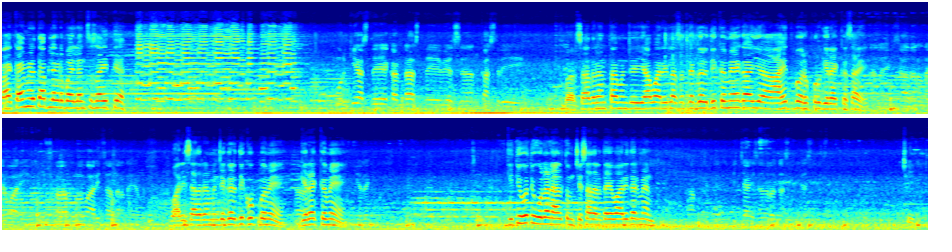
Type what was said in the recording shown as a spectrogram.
काय काय मिळतं आपल्याकडे बैलांचं साहित्य? पोरकी असते कंडा असते व्यसन कासरे. बरं साधारणतः म्हणजे या वारीला सध्या गर्दी कमी आहे का? या- आहेत भरपूर गिरायक कसं आहे? साधारण आहे वारी. दुष्काळामुळे वारी साधारण आहे यावर्षी. वारी साधारण म्हणजे गर्दी खूप कमी आहे गिरायक कमी आहे. गिऱ्हाईक किती होते ओलाढाल तुमचे साधारणतः या वारी दरम्यान? आमचे ती चाळीस हजार जास्तीत जास्त. ठीक.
